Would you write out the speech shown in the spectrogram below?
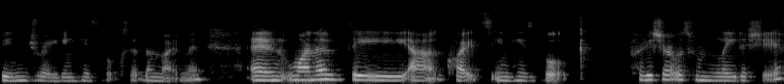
binge reading his books at the moment. And one of the uh, quotes in his book, pretty sure it was from Leadership,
